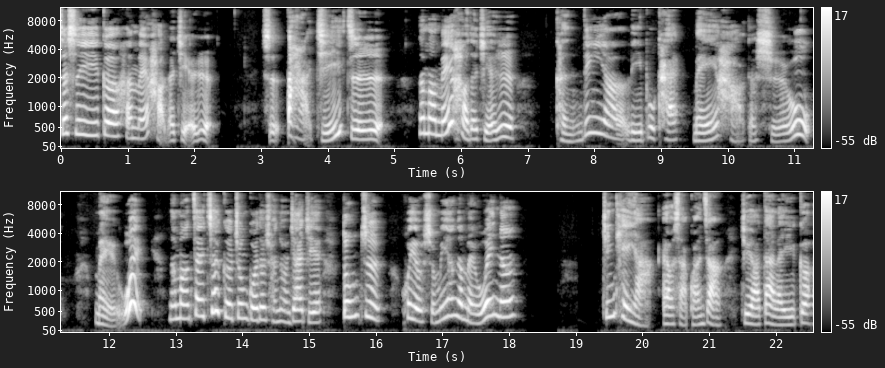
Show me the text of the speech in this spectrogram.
这是一个很美好的节日，是大吉之日。那么美好的节日，肯定要离不开美好的食物、美味。那么在这个中国的传统佳节冬至，会有什么样的美味呢？今天呀，Elsa 馆长就要带来一个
